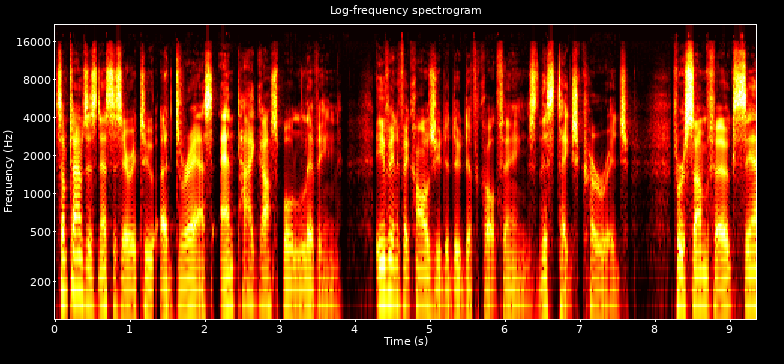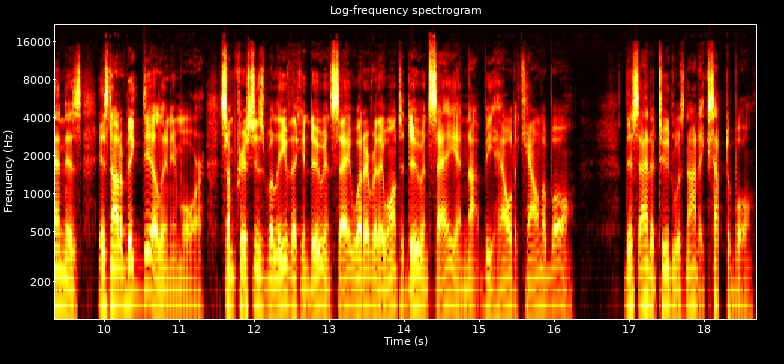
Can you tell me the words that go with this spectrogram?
Sometimes it's necessary to address anti gospel living, even if it calls you to do difficult things. This takes courage. For some folks, sin is, is not a big deal anymore. Some Christians believe they can do and say whatever they want to do and say and not be held accountable. This attitude was not acceptable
